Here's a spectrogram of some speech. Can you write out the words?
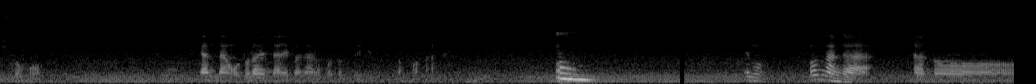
う人も、だんだん大人になればなるほど増えてくるかもわからないしね。うん、でも、そんなんが、あのー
